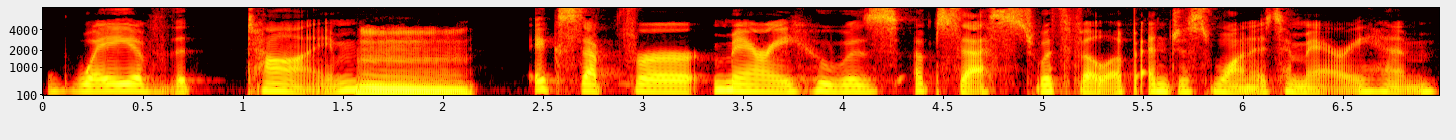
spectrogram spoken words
way of the time, Hmm. except for Mary, who was obsessed with Philip and just wanted to marry him.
